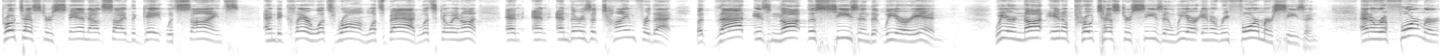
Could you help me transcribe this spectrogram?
Protesters stand outside the gate with signs and declare what's wrong, what's bad, what's going on. And and and there is a time for that. But that is not the season that we are in. We are not in a protester season. We are in a reformer season. And a reformer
